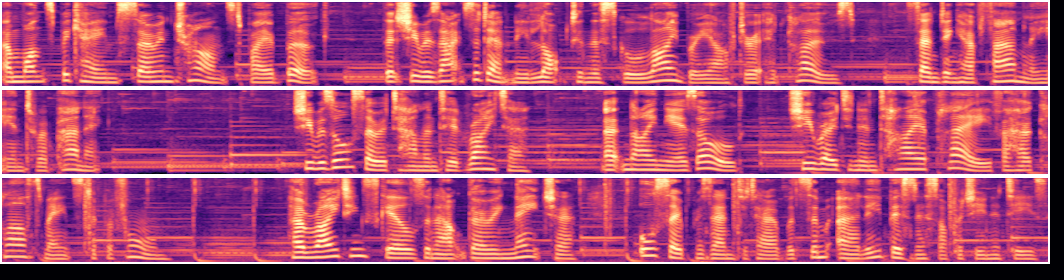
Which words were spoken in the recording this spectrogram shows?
and once became so entranced by a book that she was accidentally locked in the school library after it had closed, sending her family into a panic. She was also a talented writer. At nine years old, she wrote an entire play for her classmates to perform. Her writing skills and outgoing nature also presented her with some early business opportunities,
